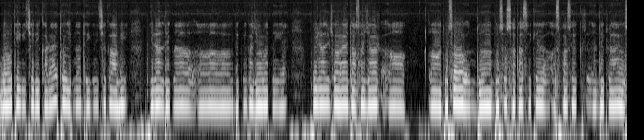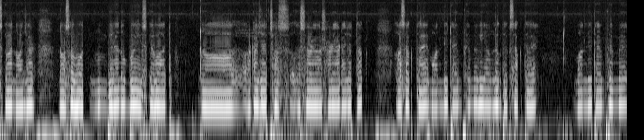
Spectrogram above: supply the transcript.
बहुत ही नीचे दिख रहा है तो इतना नीचे का अभी फ़िलहाल देखना देखने का ज़रूरत नहीं है। फ़िलहाल जो है दस हज़ार दो सौ दो सौ सतासी के आसपास एक दिख रहा है, उसके बाद नौ हज़ार नौ सौ बिरानबे इसके बाद आठ हज़ार छः साढ़े आठ हज़ार तक आ सकता है। मंथली टाइम फ्रेम में भी हम लोग देख सकते हैं। मंथली टाइम फ्रेम में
